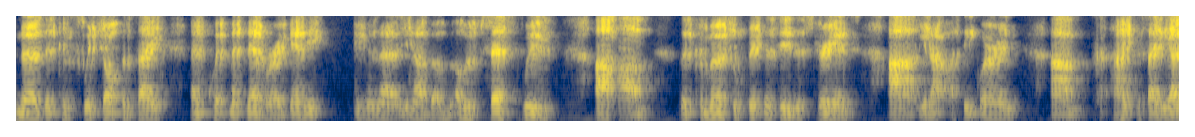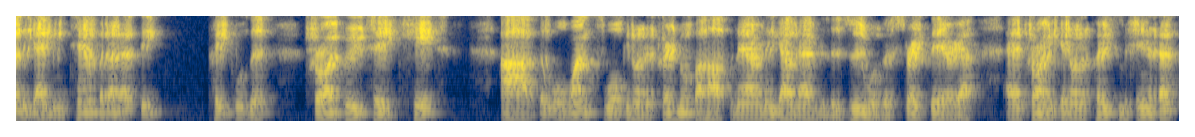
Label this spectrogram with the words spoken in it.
nerd that can switch off and say equipment never again. Even though you know I'm, I'm obsessed with uh, um, the commercial fitness industry, and uh, you know I think we're in um, I hate to say the only game in town, but I don't think people that try boutique hit uh, that were once walking on a treadmill for half an hour and then going over to the zoo of a strength area and trying to get on a piece of machine. I don't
